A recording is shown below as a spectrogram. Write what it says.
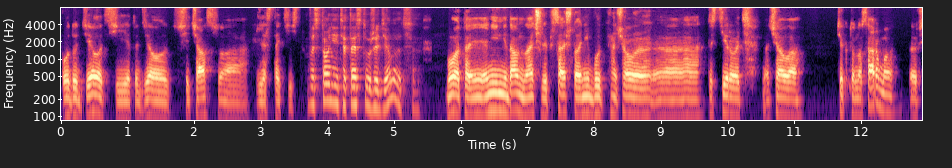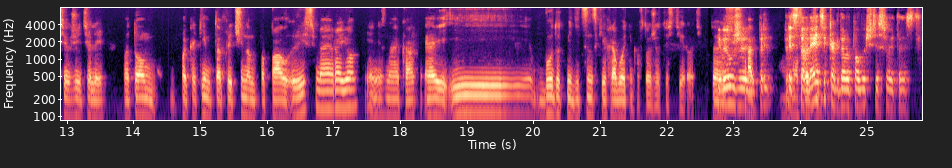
Будут делать, и это делают сейчас а, для статистики. В Эстонии эти тесты уже делаются? Вот, они, они недавно начали писать, что они будут сначала э, тестировать начало те, кто на Сарма, э, всех жителей, потом по каким-то причинам попал в Исмя район, я не знаю как, э, и будут медицинских работников тоже тестировать. То и вы уже как, представляете, хочу... когда вы получите свой тест?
